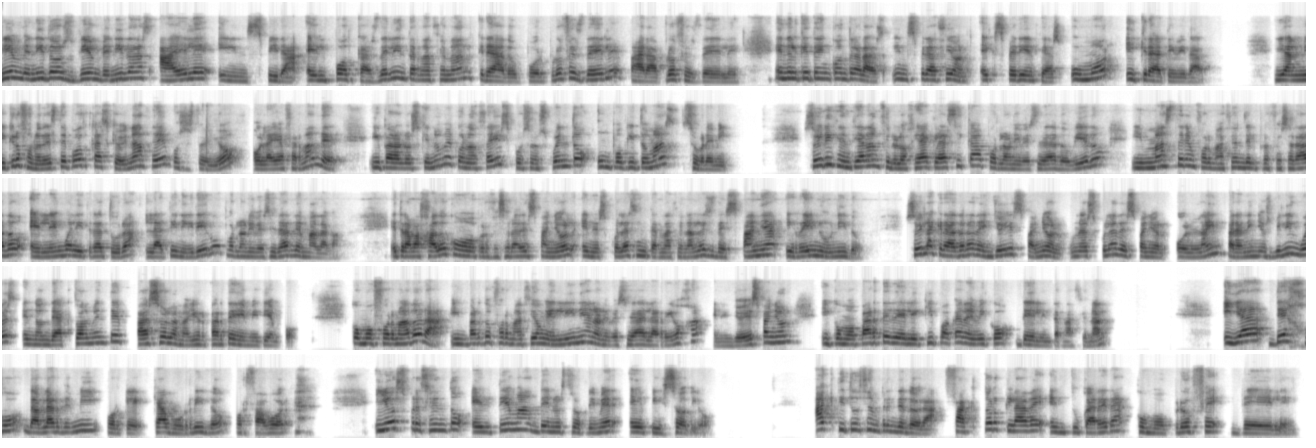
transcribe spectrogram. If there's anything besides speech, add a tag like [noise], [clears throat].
Bienvenidos, bienvenidas a L Inspira, el podcast del internacional creado por Profes de L para Profes de L, en el que te encontrarás inspiración, experiencias, humor y creatividad. Y al micrófono de este podcast que hoy nace, pues estoy yo, Olaya Fernández. Y para los que no me conocéis, pues os cuento un poquito más sobre mí. Soy licenciada en Filología Clásica por la Universidad de Oviedo y máster en formación del profesorado en Lengua y Literatura, Latín y Griego por la Universidad de Málaga. He trabajado como profesora de español en escuelas internacionales de España y Reino Unido. Soy la creadora de Enjoy Español, una escuela de español online para niños bilingües en donde actualmente paso la mayor parte de mi tiempo. Como formadora, imparto formación en línea en la Universidad de La Rioja, en Enjoy Español, y como parte del equipo académico del Internacional. Y ya dejo de hablar de mí, porque qué aburrido, por favor, [laughs] y os presento el tema de nuestro primer episodio. Actitud emprendedora, factor clave en tu carrera como profe DL.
